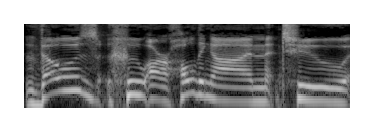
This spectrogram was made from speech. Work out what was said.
those who are holding on to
